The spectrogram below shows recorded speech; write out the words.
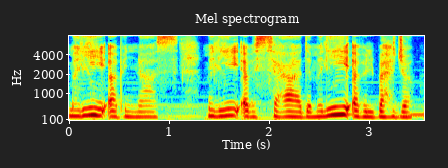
مليئة بالناس مليئة بالسعادة مليئة بالبهجة.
